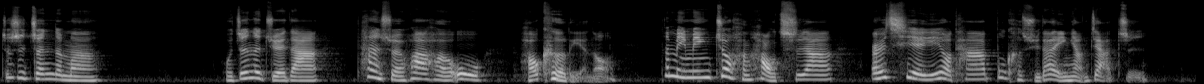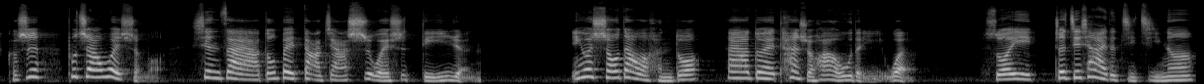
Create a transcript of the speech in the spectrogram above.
这是真的吗？我真的觉得啊，碳水化合物好可怜哦。那明明就很好吃啊，而且也有它不可取代的营养价值。可是不知道为什么，现在啊都被大家视为是敌人。因为收到了很多大家对碳水化合物的疑问，所以这接下来的几集呢，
